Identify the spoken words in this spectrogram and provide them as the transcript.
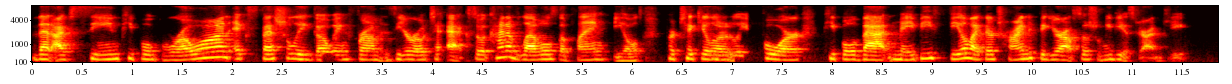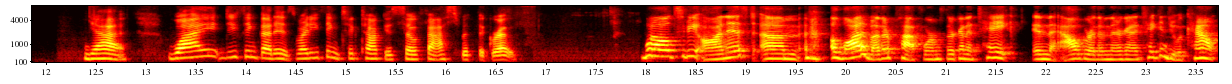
that I've seen people grow on, especially going from zero to X. So it kind of levels the playing field, particularly mm-hmm. for people that maybe feel like they're trying to figure out social media strategy. Yeah. Why do you think that is? Why do you think TikTok is so fast with the growth? Well, to be honest, um, a lot of other platforms they're going to take in the algorithm, they're going to take into account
